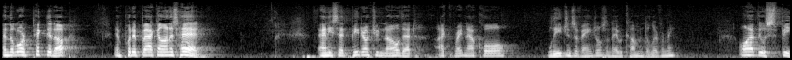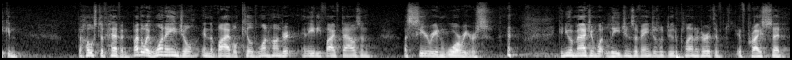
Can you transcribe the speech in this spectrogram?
and the Lord picked it up and put it back on his head. And he said, Peter, don't you know that I could right now call legions of angels and they would come and deliver me? All I have to do is speak, and the host of heaven. By the way, one angel in the Bible killed 185,000 Assyrian warriors. Can you imagine what legions of angels would do to planet Earth if, if Christ said,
